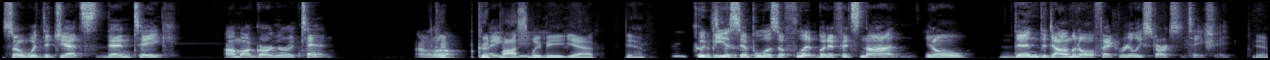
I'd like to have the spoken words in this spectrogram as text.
So would the Jets then take Ahmad Gardner at ten? I don't could know. could possibly be. Yeah, yeah. could That's be as simple as a flip, but if it's not, you know, then the domino effect really starts to take shape. Yeah.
